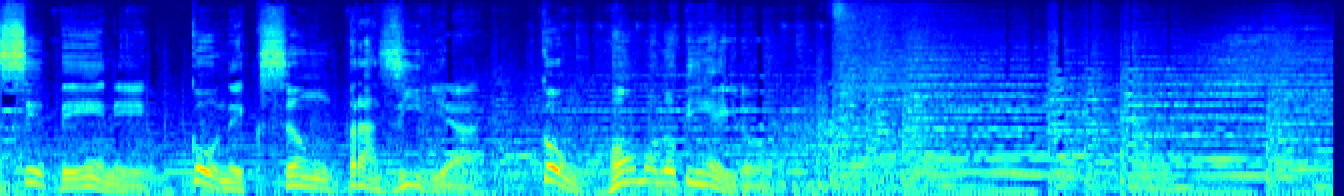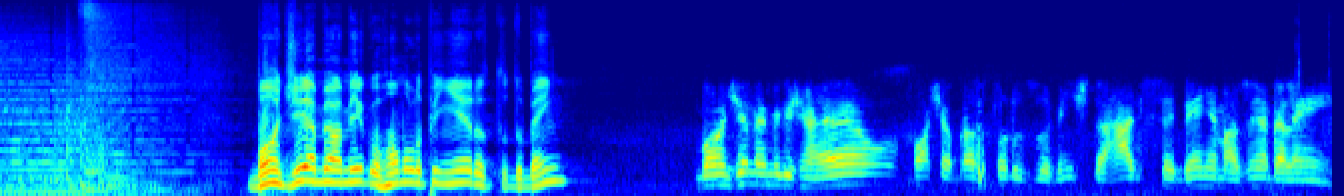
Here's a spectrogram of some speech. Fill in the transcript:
CBN Conexão Brasília, com Rômulo Pinheiro. Bom dia, meu amigo Rômulo Pinheiro, tudo bem? Bom dia, meu amigo Israel. Um forte abraço a todos os ouvintes da Rádio CBN Amazônia Belém.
